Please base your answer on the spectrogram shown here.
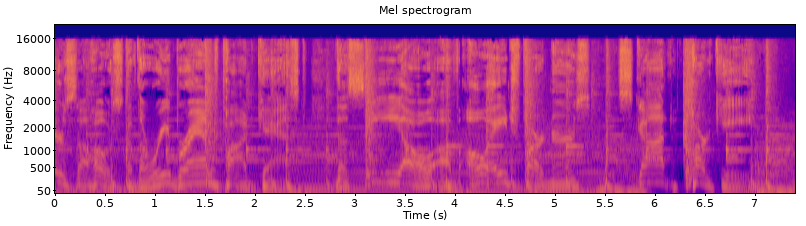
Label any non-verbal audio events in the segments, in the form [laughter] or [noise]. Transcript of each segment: Here's the host of the Rebrand Podcast, the CEO of OH Partners, Scott Harkey.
